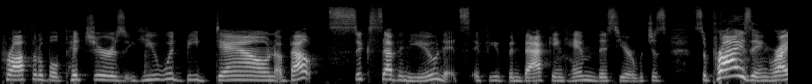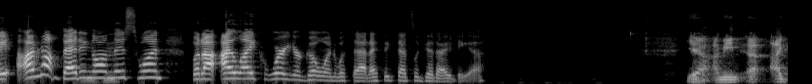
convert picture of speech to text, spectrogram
profitable pitchers. You would be down about six, seven units if you've been backing him this year, which is surprising, right? I'm not betting mm-hmm. on this one, but I, I like where you're going with that. I think that's a good idea. Yeah, I mean, I,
